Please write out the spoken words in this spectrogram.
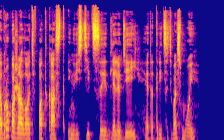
Добро пожаловать в подкаст «Инвестиции для людей». Это 38-й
